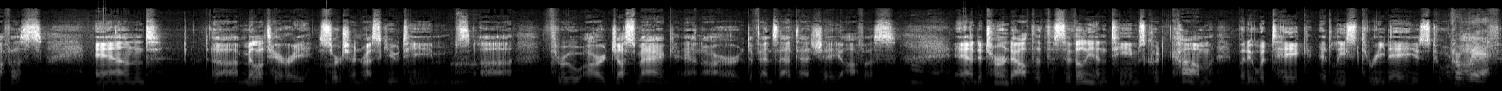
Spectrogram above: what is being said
office and uh, military search and rescue teams uh, through our JUSMAG and our Defense Attaché office. Okay. And it turned out that the civilian teams could come, but it would take at least three days to arrive.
